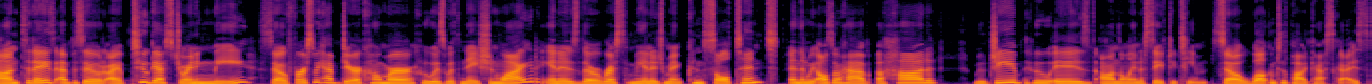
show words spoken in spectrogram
On today's episode, I have two guests joining me. So, first we have Derek Hommer, who is with Nationwide and is the risk management consultant. And then we also have Ahad Mujeeb, who is on the Landus safety team. So, welcome to the podcast, guys.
